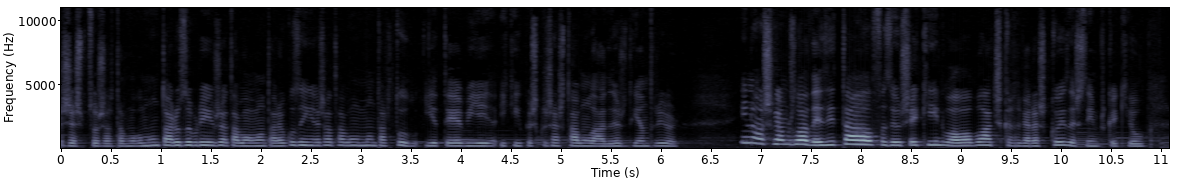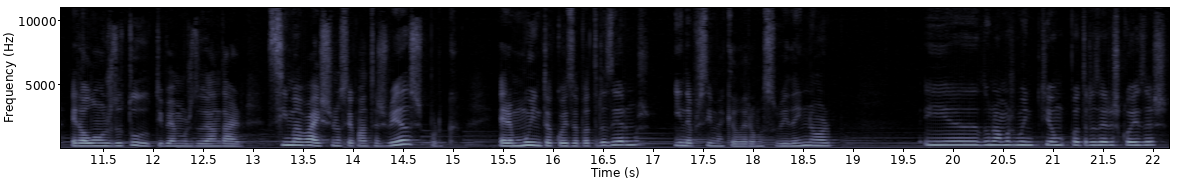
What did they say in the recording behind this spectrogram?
já as pessoas já estavam a montar os abrigos, já estavam a montar a cozinha, já estavam a montar tudo. E até havia equipas que já estavam lá desde o dia anterior. E nós chegámos lá 10 e tal, fazer o check-in, blá blá blá, descarregar as coisas, sim, porque aquilo era longe de tudo. Tivemos de andar cima a baixo não sei quantas vezes, porque era muita coisa para trazermos. E ainda por cima aquilo era uma subida enorme. E uh, demorámos muito tempo para trazer as coisas.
